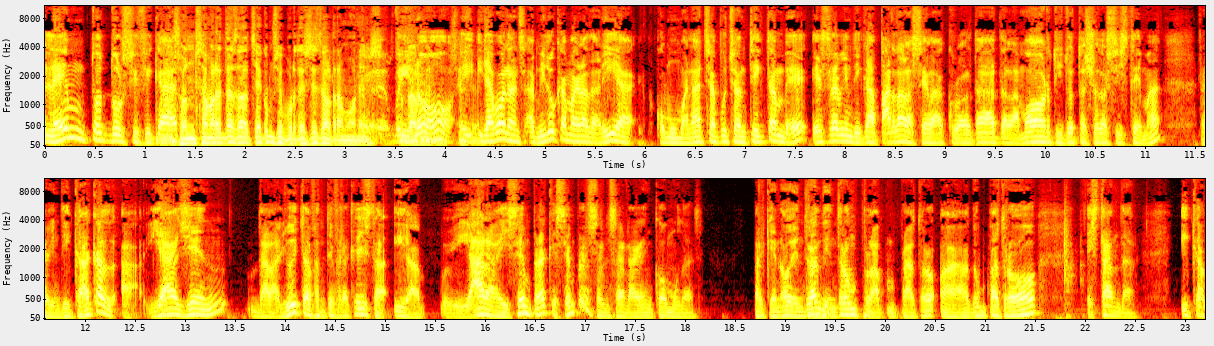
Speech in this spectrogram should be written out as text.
l'hem tot No, dulcificat. són samarretes del Che com si portessis el Ramones. Vull dir, no, i, i llavors, a mi el que m'agradaria, com a homenatge a Puig Antic també, és reivindicar, a part de la seva crueltat, de la mort i tot això del sistema, reivindicar que ah, hi ha gent de la lluita antifranquista i, a- i ara i sempre, que sempre se'n seran incòmodes perquè no entren dintre un, pla, un patró, d'un patró estàndard i que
